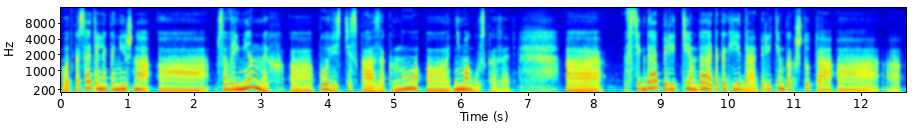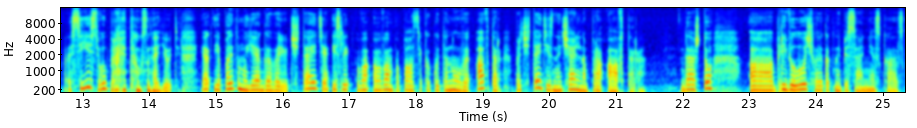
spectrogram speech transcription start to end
Вот. Касательно, конечно, а, современных а, повестей, сказок, но не могу сказать всегда перед тем, да, это как еда, перед тем, как что-то а, а, съесть, вы про это узнаете. Я, я, поэтому я говорю, читайте, если вам попался какой-то новый автор, прочитайте изначально про автора. Да, что а, привело человека к написанию сказ,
